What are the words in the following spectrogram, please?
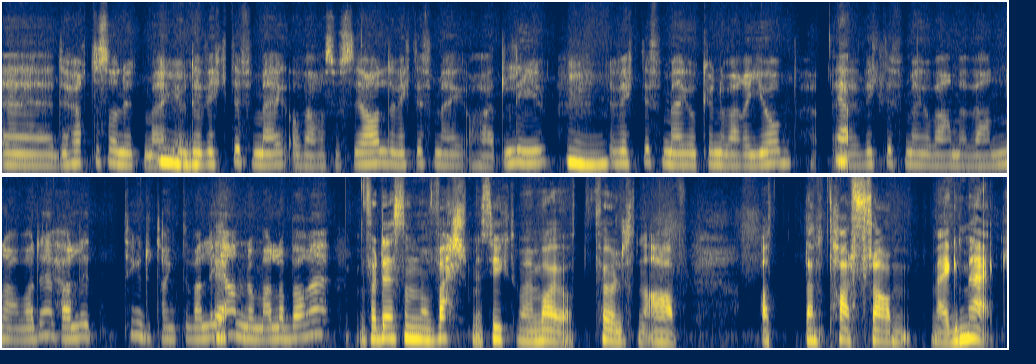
Det hørtes sånn ut med meg. Jo, det er viktig for meg å være sosial, det er viktig for meg å ha et liv. Det er viktig for meg å kunne være i jobb, det er viktig for meg å være med venner. Var det veldig, ting du tenkte veldig gjennom, eller bare For det som var verst med sykdommen, var jo følelsen av at de tar fra meg meg.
